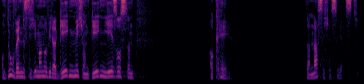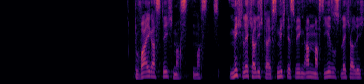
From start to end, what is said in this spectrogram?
Und du wendest dich immer nur wieder gegen mich und gegen Jesus, dann okay, dann lasse ich es jetzt. Du weigerst dich, machst, machst mich lächerlich, greifst mich deswegen an, machst Jesus lächerlich.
